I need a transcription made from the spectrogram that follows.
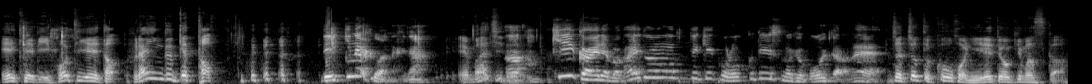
AKB48 フライングゲット。できなくはないな。え、マジで？あ、キー変えれば、アイドルもって結構ロックテイストの曲多いからね。じゃあちょっと候補に入れておきますか。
